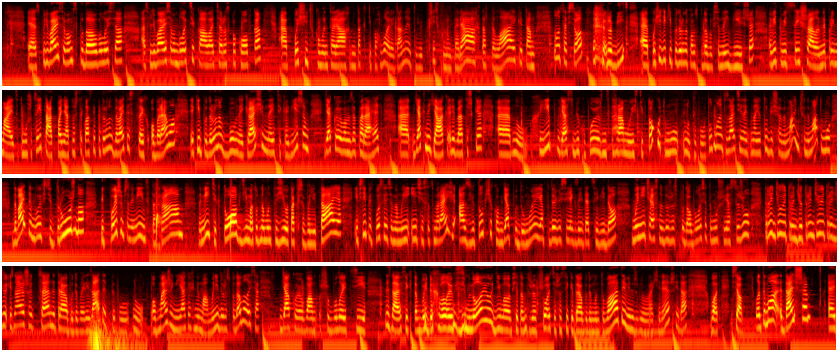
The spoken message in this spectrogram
Е, Сподіваюся, вам сподобалося. Е, Сподіваюся, вам була цікава ця розпаковка. Е, Пишіть в коментарях, ну так типу говорять да, на Ютубі. Пишіть в коментарях, ставте лайки там. Ну це все робіть. Пишіть, який подарунок вам сподобався найбільше. Відповідь Сейшели не приймається, тому що це і так понятно, що це класний подарунок. Давайте з цих оберемо, який подарунок був найкращим, найцікавішим. Дякую вам за перегляд. Як не як, ребятушки, ну хліб я собі купую з інстаграму і з Тіктоку, тому ну, типу, тут монетизації на, Ютубі ще немає, нічого нема. Тому давайте ми всі дружно підпишемося на мій інстаграм, на мій Тікток. Діма тут на монтажі отак все вилітає, і всі підписуються на мої інші соцмережі. А з Ютубчиком я подумаю, я подивлюся, як зайде це відео. Мені чесно дуже сподобалося, тому що я сижу, тренджую, тренджую, тренджую, тренджую, і знаю, що це не треба буде вирізати. Типу, ну обмежень ніяких нема. Мені дуже сподобалося. Дякую вам, що були ці не знаю, скільки там вийде хвилин зі мною. Діма взагалі там вже в шоці, що скільки треба буде монтувати. Він ж ну ахіревший, да? Вот, все, летимо далі.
